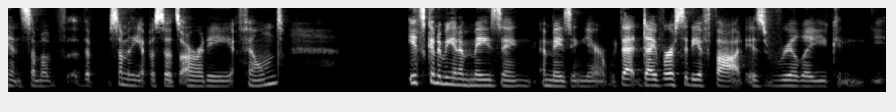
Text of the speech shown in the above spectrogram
and some of the some of the episodes already filmed. It's going to be an amazing, amazing year. That diversity of thought is really you can you,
